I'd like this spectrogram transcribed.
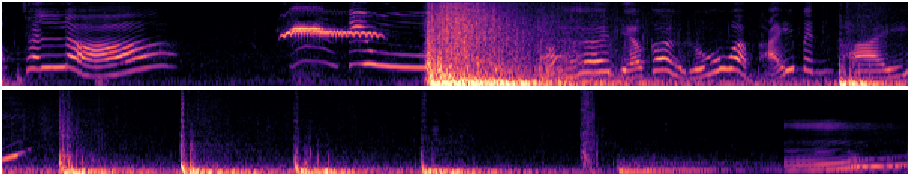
กฉันเหรอเอ้ยเดี๋ยวก็รู้ว่าไผเป็นไผ อืม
